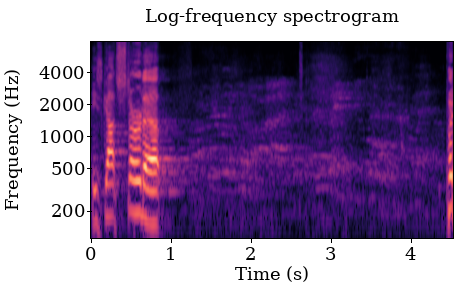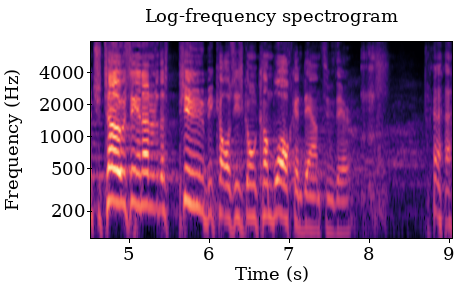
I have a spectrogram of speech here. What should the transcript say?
He's got stirred up. Put your toes in under the pew because he's going to come walking down through there.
